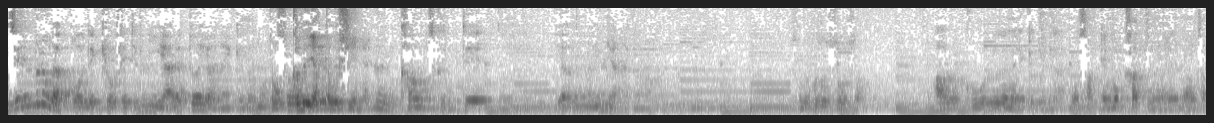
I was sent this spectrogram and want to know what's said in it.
全部の学校で強制的にやれとは言わないけどもどっかでやってほしいね。そうううん、顔を作ってやるのがいいんじゃない？かそれこそそうさ。アルコールじゃないけどねお酒の価っていうのがあればさ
